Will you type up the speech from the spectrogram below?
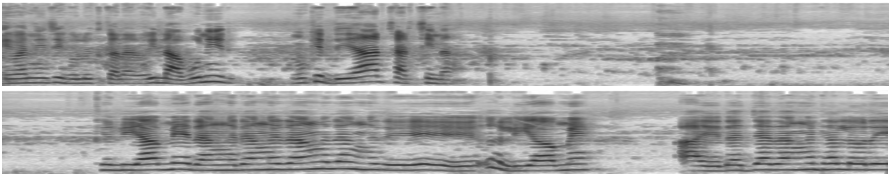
এবার নিয়েছি হলুদ কালার। ওই লাবণীর মুখে দেয়া আর ছাড়ছি না। खलिया में रंग रंग रंग रंग रे हलिया में आए राजा रंग ढलो রে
